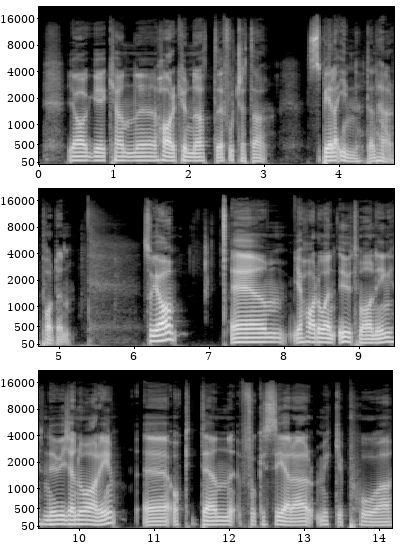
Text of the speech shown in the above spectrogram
jag kan, eh, har kunnat eh, fortsätta spela in den här podden. Så ja, eh, jag har då en utmaning nu i januari eh, och den fokuserar mycket på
